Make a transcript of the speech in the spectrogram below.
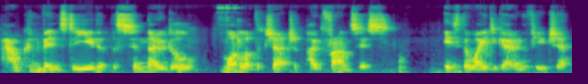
How convinced are you that the synodal model of the Church of Pope Francis is the way to go in the future?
